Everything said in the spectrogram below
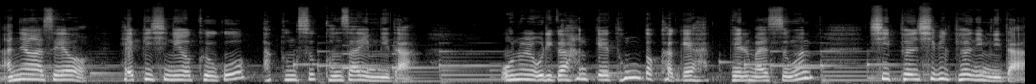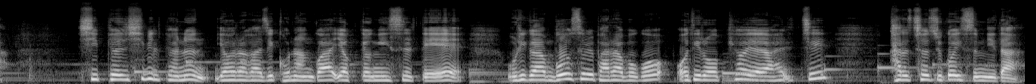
안녕하세요. 해피시니어 교구 박흥숙 권사입니다. 오늘 우리가 함께 통독하게 될 말씀은 시편 11편입니다. 시편 11편은 여러 가지 고난과 역경이 있을 때에 우리가 무엇을 바라보고 어디로 펴야 할지 가르쳐 주고 있습니다.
